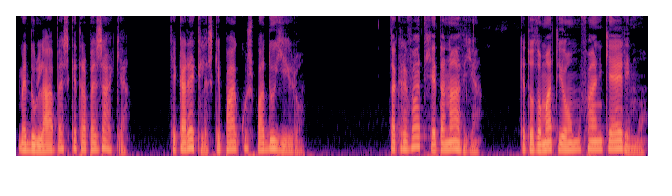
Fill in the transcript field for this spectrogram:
με ντουλάπες και τραπεζάκια και καρέκλες και πάγκους παντού γύρω. Τα κρεβάτια ήταν άδεια και το δωμάτιό μου φάνηκε έρημο.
